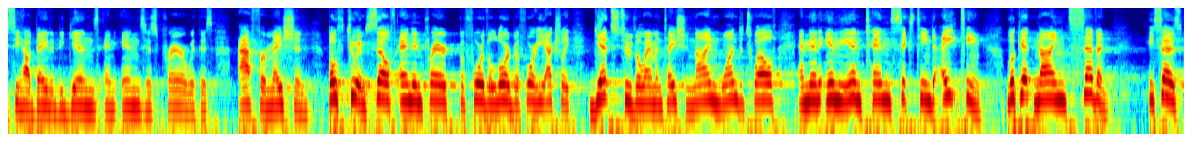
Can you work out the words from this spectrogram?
see how David begins and ends his prayer with this affirmation, both to himself and in prayer before the Lord, before he actually gets to the lamentation 9, 1 to 12, and then in the end, 10, 16 to 18. Look at 9, 7. He says,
